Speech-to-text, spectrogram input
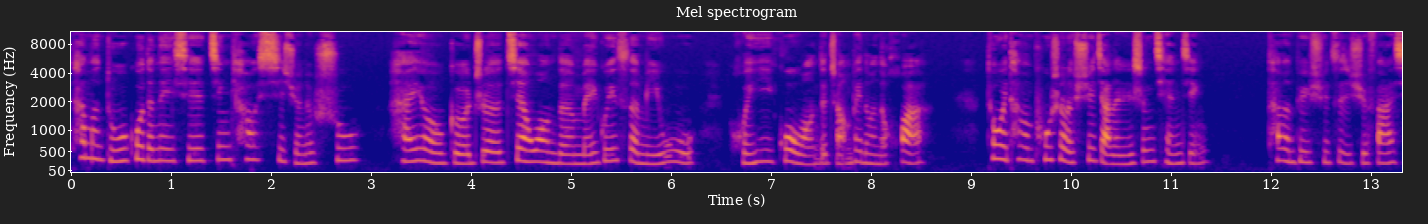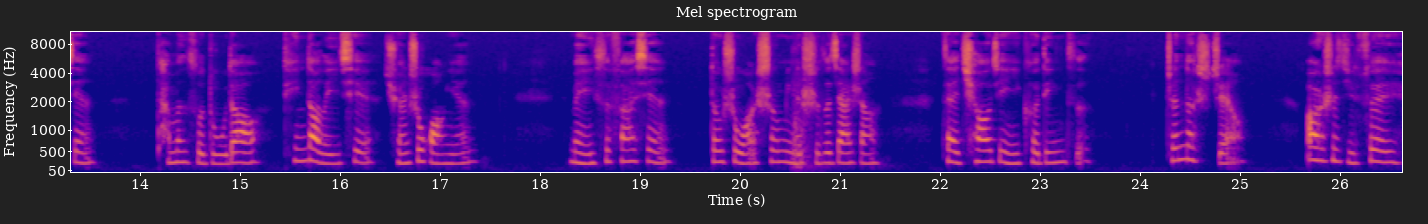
他们读过的那些精挑细选的书，还有隔着健忘的玫瑰色迷雾。回忆过往的长辈们的话，都为他们铺设了虚假的人生前景。他们必须自己去发现，他们所读到、听到的一切全是谎言。每一次发现，都是往生命的十字架上再敲进一颗钉子。真的是这样。二十几岁，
